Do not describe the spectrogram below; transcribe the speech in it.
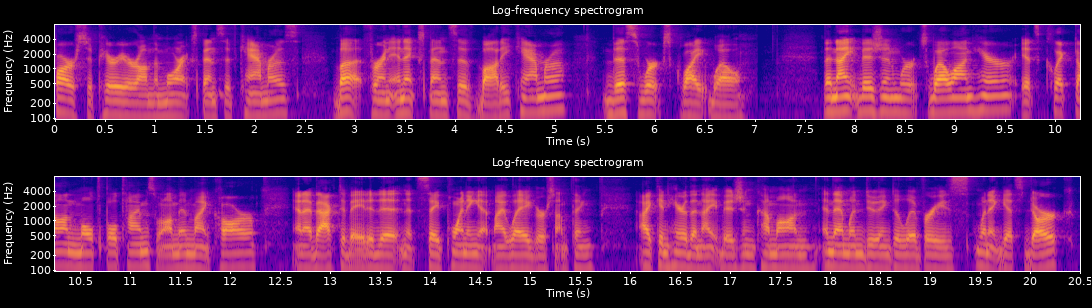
far superior on the more expensive cameras, but for an inexpensive body camera, this works quite well. The night vision works well on here. It's clicked on multiple times when I'm in my car and I've activated it and it's say pointing at my leg or something. I can hear the night vision come on. And then when doing deliveries, when it gets dark,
